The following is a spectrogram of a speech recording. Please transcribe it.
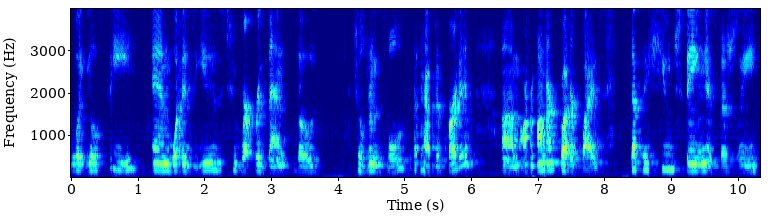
what you'll see and what is used to represent those children's souls that have departed um, are monarch butterflies. That's a huge thing, especially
